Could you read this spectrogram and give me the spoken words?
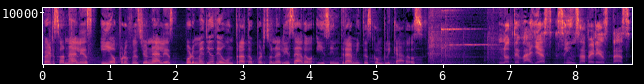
personales y o profesionales por medio de un trato personalizado y sin trámites complicados. No te vayas sin saber estas.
